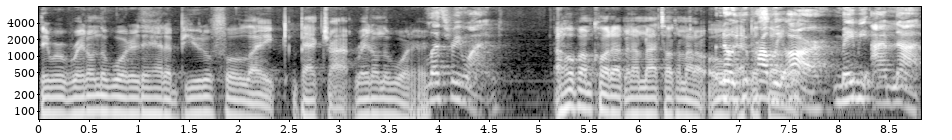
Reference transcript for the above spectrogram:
They were right on the water. They had a beautiful like backdrop right on the water. Let's rewind. I hope I'm caught up and I'm not talking about an old. no, you probably are. Maybe I'm not.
